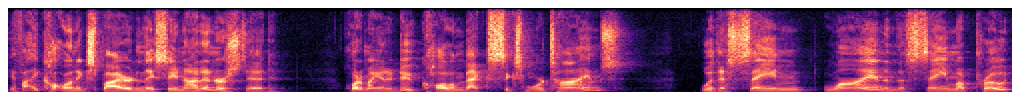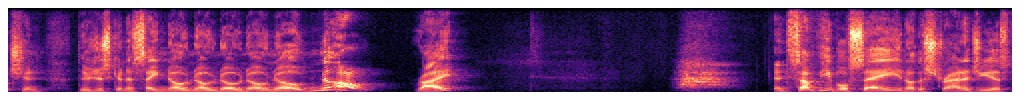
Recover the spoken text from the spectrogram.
if i call an expired and they say not interested what am i going to do? Call them back six more times with the same line and the same approach and they're just going to say no no no no no no right and some people say, you know, the strategy is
